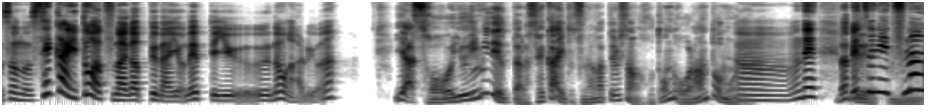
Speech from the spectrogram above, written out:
その世界とはつながってないよねっていうのはあるよな。いやそういう意味で言ったら世界とつながってる人がほとんどおらんと思うね、うん、で別につながっ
